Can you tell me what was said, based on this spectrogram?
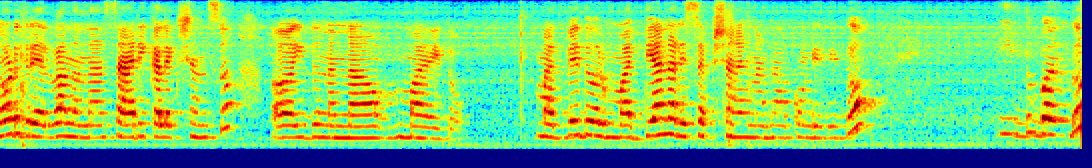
ನೋಡಿದ್ರಿ ಅಲ್ವಾ ನನ್ನ ಸ್ಯಾರಿ ಕಲೆಕ್ಷನ್ಸು ಇದು ನನ್ನ ಮ, ಇದು ಮದುವೆದವ್ರ ಮಧ್ಯಾಹ್ನ ರಿಸೆಪ್ಷನಿಗೆ ನಾನು ಹಾಕೊಂಡಿದ್ದು. ಇದು ಬಂದು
